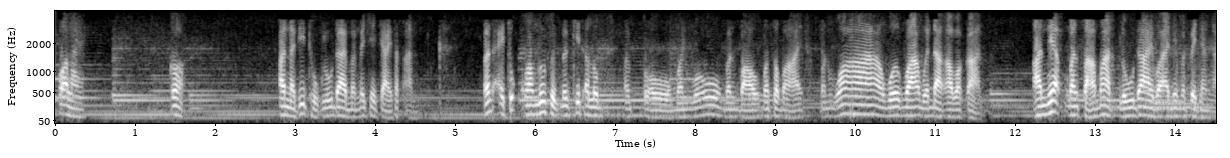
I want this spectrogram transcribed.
เพราะอะไร ก็อันไหนที่ถูกรู้ได้มันไม่ใช่ใจสักอันเพราะฉะนั้นไอ้ทุกความรู้สึกนึกคิดอารมณ์มันโปร่งมันโว่งมันเบามันสบาย มันว่างเวิร์กว่างเหมือนดังอวกาศ อันเนี้ยมันสามารถรู้ได้ว่า อันนี้มันเป็นยังไง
